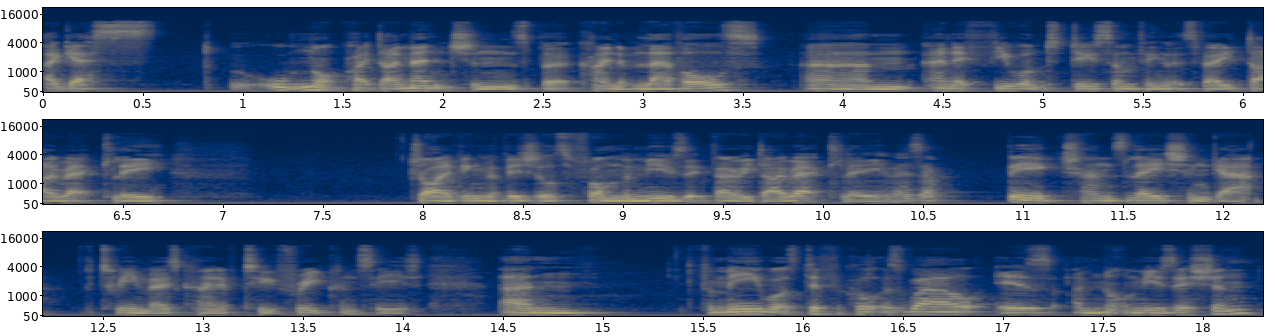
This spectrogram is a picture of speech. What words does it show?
I guess, not quite dimensions, but kind of levels. Um, and if you want to do something that's very directly driving the visuals from the music very directly. There's a big translation gap between those kind of two frequencies. Um, for me, what's difficult as well is I'm not a musician.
